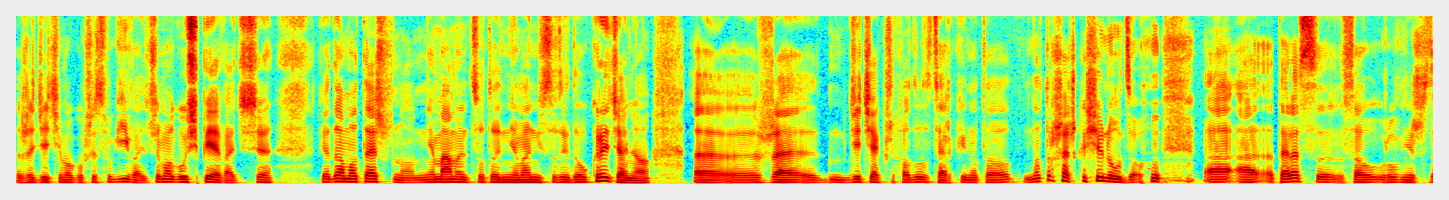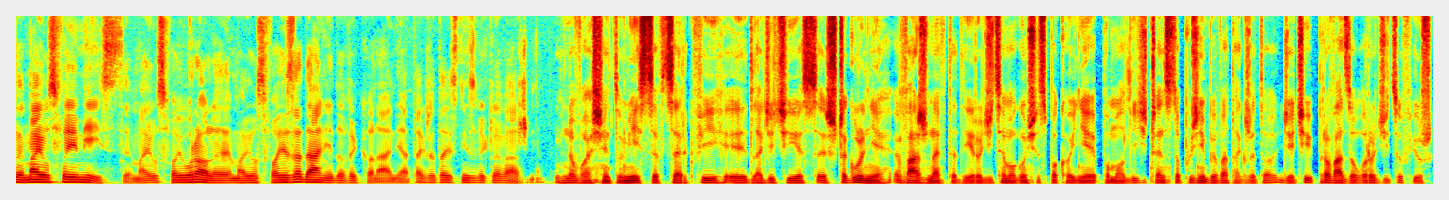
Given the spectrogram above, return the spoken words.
że dzieci mogą przysługiwać, że mogą śpiewać. Wiadomo, wiadomo też, no, nie mamy co nie ma nic tutaj do ukrycia, no, e, że dzieci jak przychodzą do cerkwi, no to no, troszeczkę się nudzą. A, a teraz są również, mają swoje miejsce, mają swoją rolę, mają swoje zadanie do wykonania, także to jest niezwykle ważne. No właśnie, to miejsce w cerkwi y, dla dzieci jest szczególnie ważne. Wtedy rodzice mogą się spokojnie pomodlić. Często później bywa tak, że to dzieci prowadzą rodziców już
